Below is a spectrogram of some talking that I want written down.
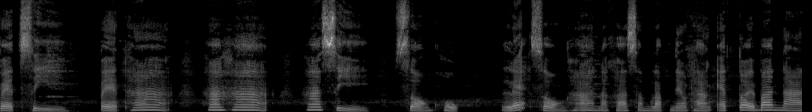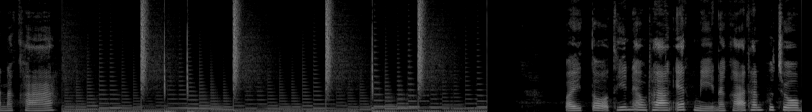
84 85 55 54 26 และ 25 นะคะสำหรับแนวทางแอดต้อยบ้านนานะคะไปต่อที่แนวทางแอดหมีนะคะ ท่านผู้ชม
